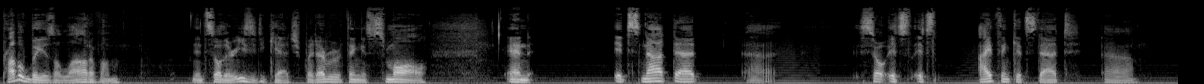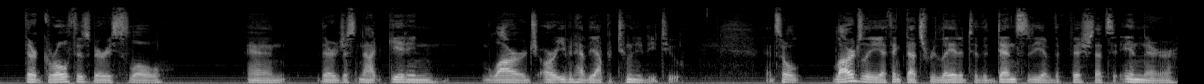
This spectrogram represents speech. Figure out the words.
probably is a lot of them, and so they're easy to catch. But everything is small, and it's not that. Uh, so it's it's. I think it's that uh, their growth is very slow, and they're just not getting large or even have the opportunity to. And so largely I think that's related to the density of the fish that's in there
